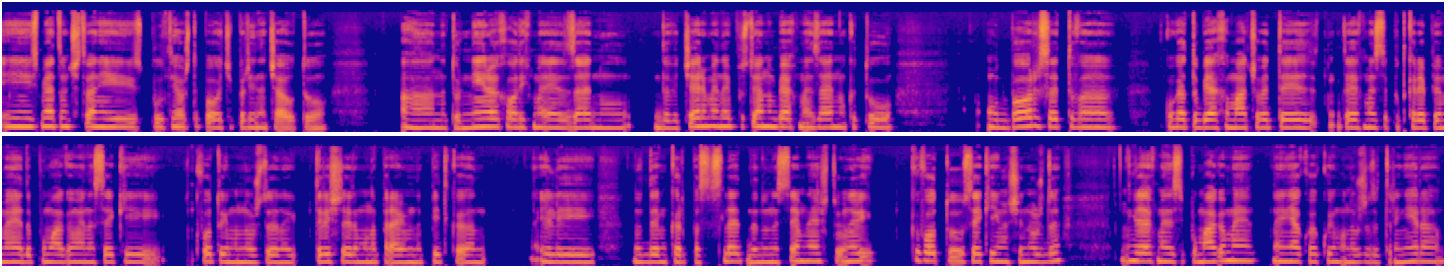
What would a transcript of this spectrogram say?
и смятам, че това ни сплоти още повече преди началото а, на турнира. Ходихме заедно да вечеряме, но и постоянно бяхме заедно като отбор. След това, когато бяха мачовете, гледахме да се подкрепяме, да помагаме на всеки каквото има нужда, дали ще да му направим напитка или да дадем кърпа след, да донесем нещо, нали, каквото всеки имаше нужда. Гледахме да си помагаме. Нали, някой, ако има нужда да тренира,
